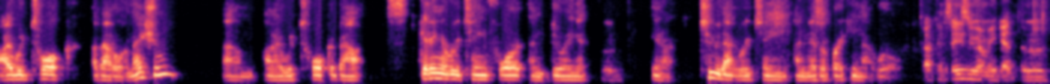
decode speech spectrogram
I would talk about automation, um, and I would talk about getting a routine for it and doing it, Mm. you know, to that routine and never breaking that rule. Like it's easy when we get them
